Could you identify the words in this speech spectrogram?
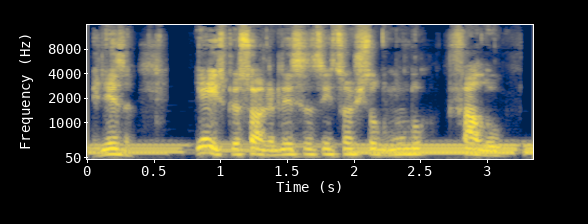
beleza? E é isso, pessoal. Agradeço a atenção de todo mundo. Falou!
